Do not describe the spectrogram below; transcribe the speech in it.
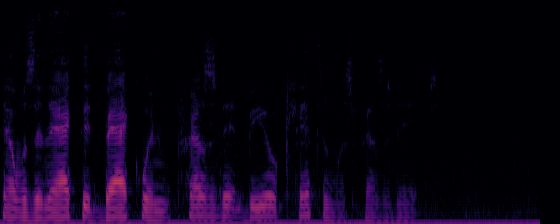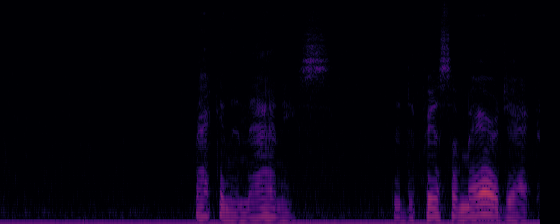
that was enacted back when President Bill Clinton was president. Back in the 90s. The Defense of Marriage Act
